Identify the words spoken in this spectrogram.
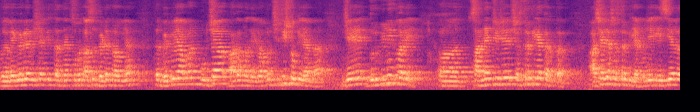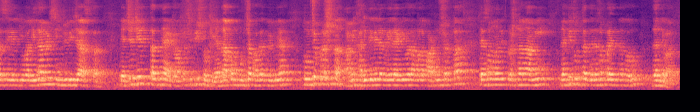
वेगवेगळ्या विषयातील तज्ञांसोबत असंच भेटत राहूया. तर भेटूया आपण पुढच्या भागामध्ये. डॉक्टर क्षितिश टोके यांना जे दुर्बिणीद्वारे सांध्यांची जे शस्त्रक्रिया करतात अशा ज्या शस्त्रक्रिया म्हणजे एसीएल असेल किंवा लिगामेंट्स इंजुरी ज्या असतात याचे जे तज्ञ आहेत डॉक्टर क्षितिश टोके यांना आपण पुढच्या भागात भेटूया. तुमचे प्रश्न आम्ही खाली दिलेल्या मेल आय वर आम्हाला पाठवू शकता. त्या संबंधित प्रश्नांना आम्ही नक्कीच उत्तर देण्याचा प्रयत्न करू. धन्यवाद.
